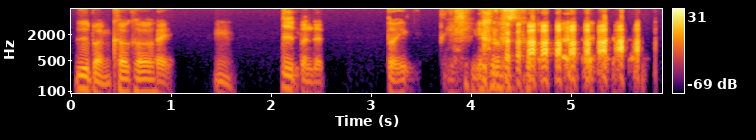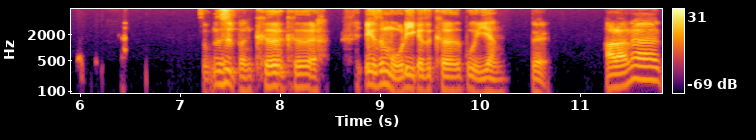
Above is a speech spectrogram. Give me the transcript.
日本科科对，嗯，日本的对，你都说，什么日本科科啊？一个是牡蛎，一个是科，不一样。对，好了，那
